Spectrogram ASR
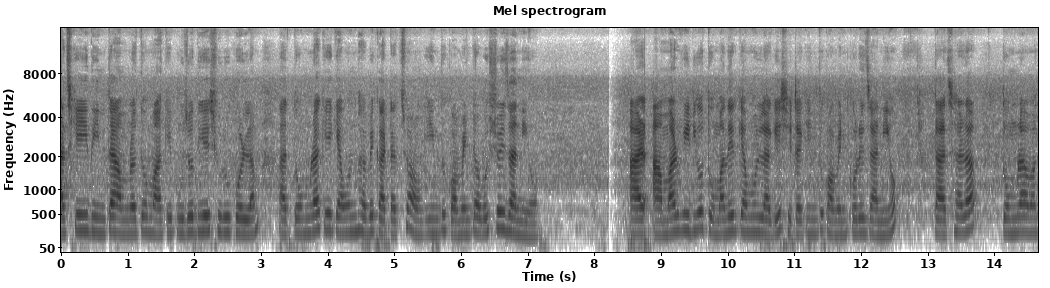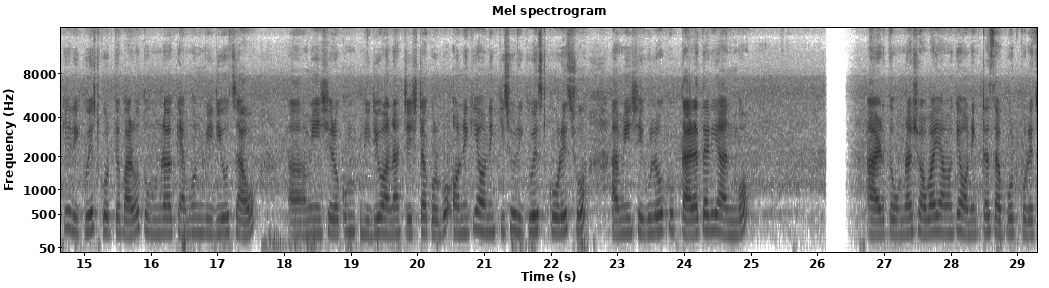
আজকে এই দিনটা আমরা তো মাকে পুজো দিয়ে শুরু করলাম। আর তোমরা কে কেমনভাবে কাটাচ্ছ আমাকে কিন্তু কমেন্টে অবশ্যই জানিও। আর আমার ভিডিও তোমাদের কেমন লাগে সেটা কিন্তু কমেন্ট করে জানিও। তাছাড়া তোমরা আমাকে রিকোয়েস্ট করতে পারো তোমরা কেমন ভিডিও চাও। আমি সেরকম ভিডিও আনার চেষ্টা করব। অনেকে অনেক কিছু রিকোয়েস্ট করেছ, আমি সেগুলো খুব তাড়াতাড়ি আনব। আর তোমরা সবাই আমাকে অনেকটা সাপোর্ট করেছ,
